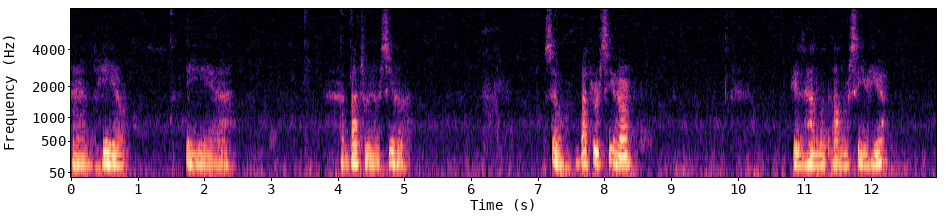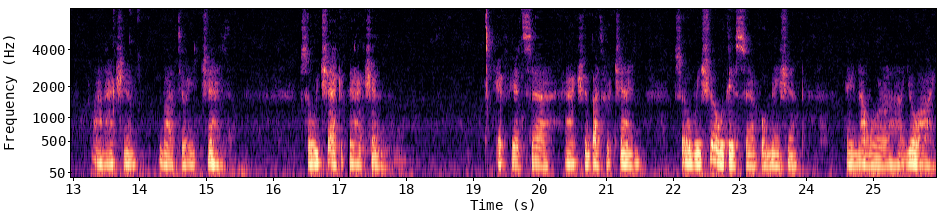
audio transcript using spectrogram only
and here the uh, battery receiver. So battery receiver is handled on receive here on action battery change so we check the action if it's uh, action battery change so we show this information in our uh, UI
